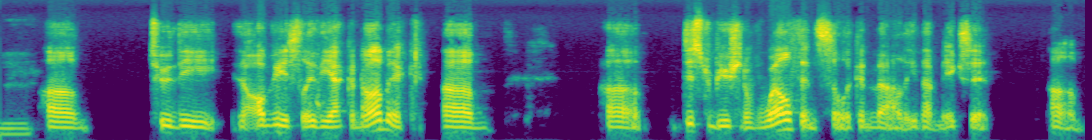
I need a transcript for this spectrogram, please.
mm. um, to the obviously the economic um, uh, distribution of wealth in silicon valley that makes it um,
